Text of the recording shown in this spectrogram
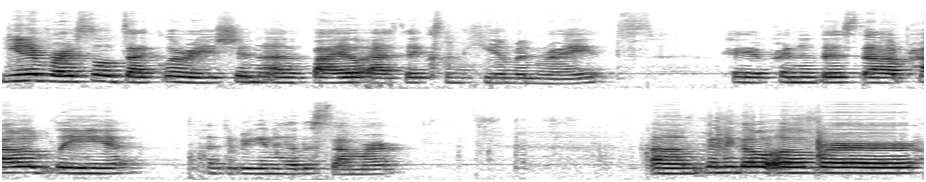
Universal Declaration of Bioethics and Human Rights. Okay, I printed this out probably at the beginning of the summer. I'm going to go over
